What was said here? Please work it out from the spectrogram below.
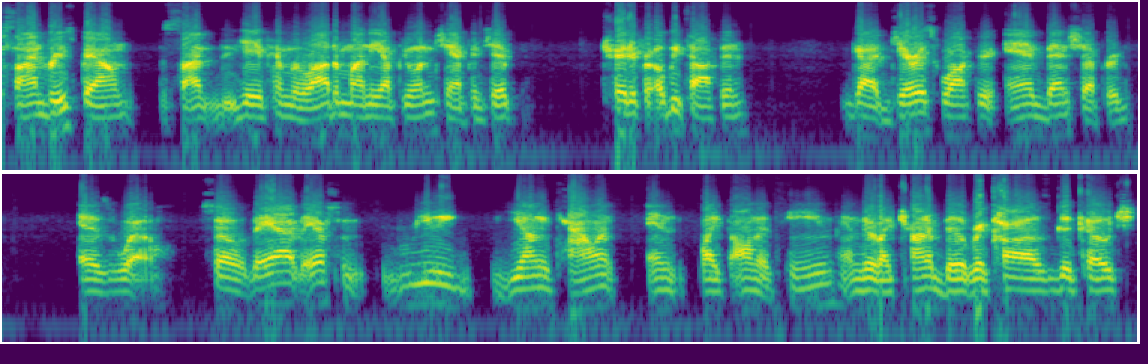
signed Bruce Brown. Signed, gave him a lot of money after he won the championship. Traded for Obi Toppin. Got Jarace Walker and Ben Sheppard as well. So they have they have some really young talent and like on the team, and they're like trying to build. Rick Carlisle's good coach.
